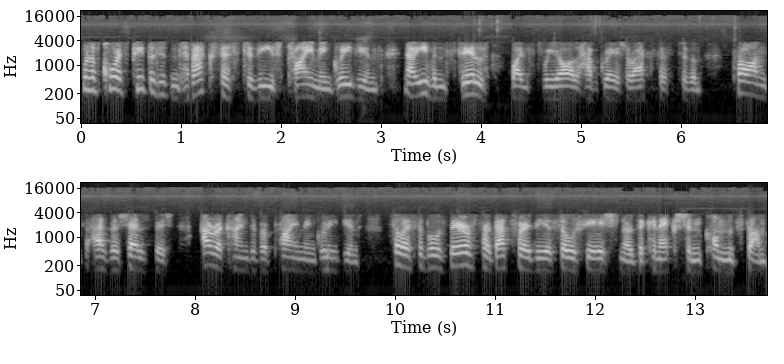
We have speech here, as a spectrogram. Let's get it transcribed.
Well, of course, people didn't have access to these prime ingredients. Now, even still, whilst we all have greater access to them, prawns as a shellfish are a kind of a prime ingredient. So I suppose therefore that's where the association or the connection comes from,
